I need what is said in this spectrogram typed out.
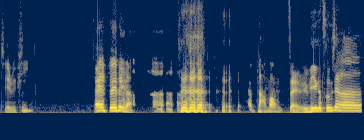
直接 repeat，哎，飞飞的，还打爆你，在 repeat 出现啊。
